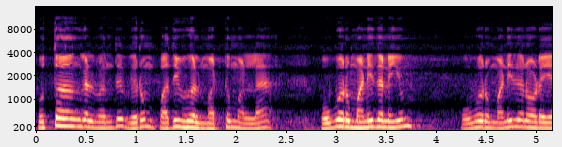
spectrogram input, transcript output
புத்தகங்கள் வந்து வெறும் பதிவுகள் மட்டுமல்ல ஒவ்வொரு மனிதனையும் ஒவ்வொரு மனிதனுடைய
